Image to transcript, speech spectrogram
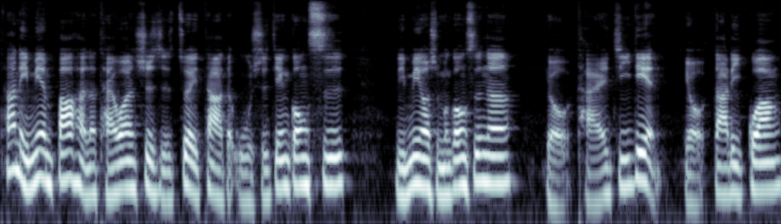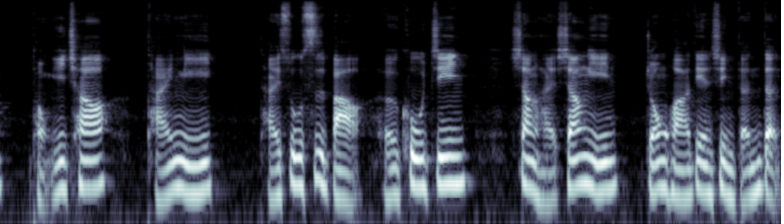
它里面包含了台湾市值最大的五十间公司。里面有什么公司呢？有台积电、有大力光、统一超、台泥、台塑四宝、和库金、上海商银、中华电信等等，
